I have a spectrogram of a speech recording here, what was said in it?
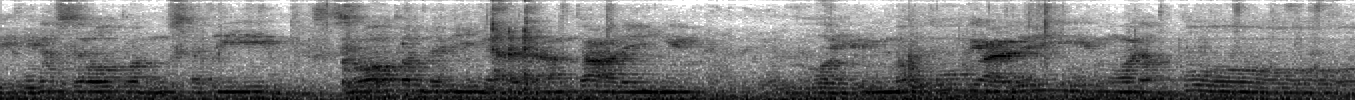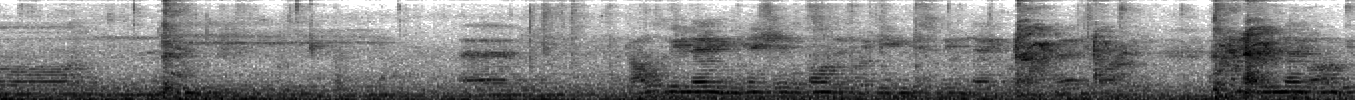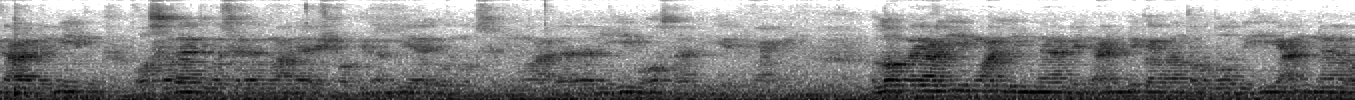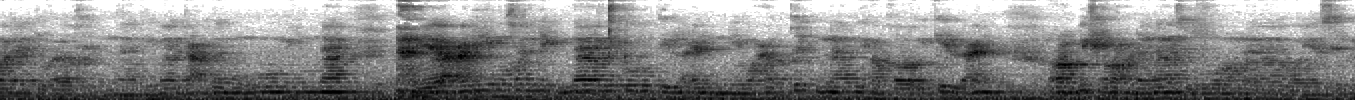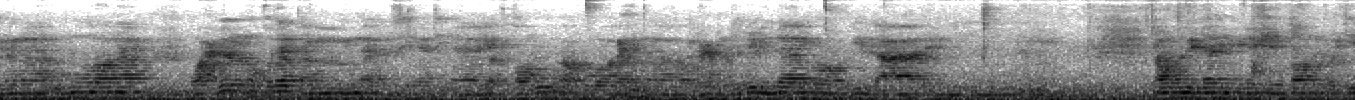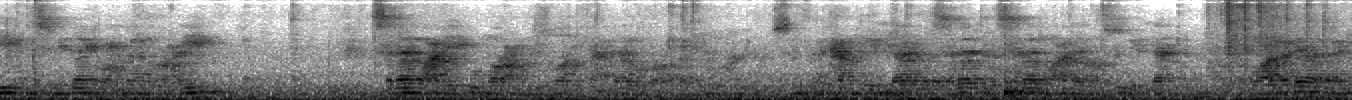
اهدنا الصراط المستقيم صراط الذين أنعمت عليهم غير المغضوب عليهم ولا الضالين أعوذ بالله من الشيطان الرجيم بسم الله الرحمن الرحيم الحمد لله رب العالمين والصلاة والسلام على أشرف الأنبياء والمرسلين وعلى آله وأصحابه أجمعين اللهم يا عليم علمنا من علمك ما ترضى به عنا ولا تؤاخذنا بما تعلمه منا. يا عليم خلقنا بخلق العلم وحققنا بحقائق العلم. رب اشرح لنا صدورنا ويسر لنا أمورنا. واحلل عقدة من ألسنتنا يفقه أقوالنا. والحمد لله رب العالمين. أعوذ بالله من الشيطان الرجيم. بسم الله الرحمن الرحيم. السلام عليكم ورحمة الله تعالى وبركاته. الحمد لله والصلاة والسلام على رسول الله وعلى آله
